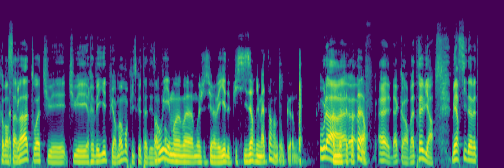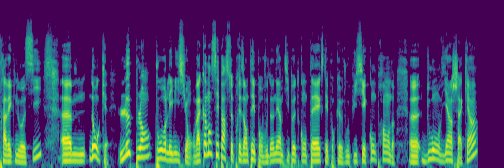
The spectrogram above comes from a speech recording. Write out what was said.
comment ça va? Toi tu es tu es réveillé depuis un moment puisque tu as des enfants. Oui moi, moi, je suis réveillé depuis 6 heures du matin donc Oula, euh, d'accord, bah, très bien. Merci d'être avec nous aussi. Euh, donc, le plan pour l'émission. On va commencer par se présenter pour vous donner un petit peu de contexte et pour que vous puissiez comprendre euh, d'où on vient chacun.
